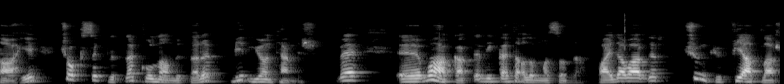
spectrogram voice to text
dahi çok sıklıkla kullandıkları bir yöntemdir. Ve e, muhakkak da dikkate alınmasında fayda vardır. Çünkü fiyatlar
